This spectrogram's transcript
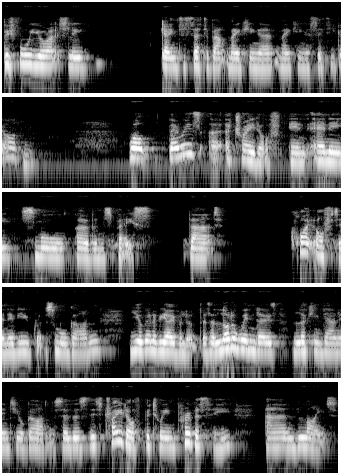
before you're actually going to set about making a making a city garden? Well, there is a, a trade-off in any small urban space that quite often, if you've got a small garden, you're going to be overlooked. There's a lot of windows looking down into your garden. So there's this trade-off between privacy and light.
